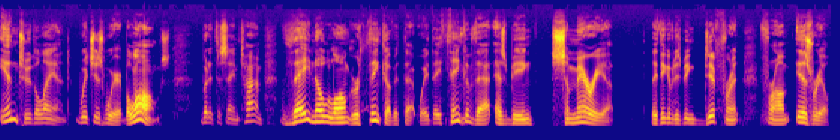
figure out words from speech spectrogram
into the land, which is where it belongs. But at the same time, they no longer think of it that way. They think of that as being Samaria. They think of it as being different from Israel.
